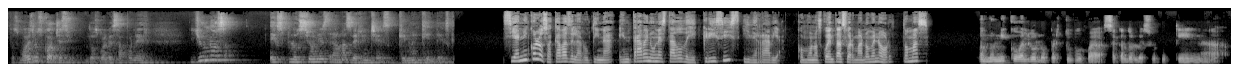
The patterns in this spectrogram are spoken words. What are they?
pues mueves los coches y los vuelves a poner. y unos explosiones, dramas, berrinches que no entiendes. Si a Nico lo sacabas de la rutina, entraba en un estado de crisis y de rabia, como nos cuenta su hermano menor, Tomás. Cuando Nico algo lo perturba, sacándolo de su rutina,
